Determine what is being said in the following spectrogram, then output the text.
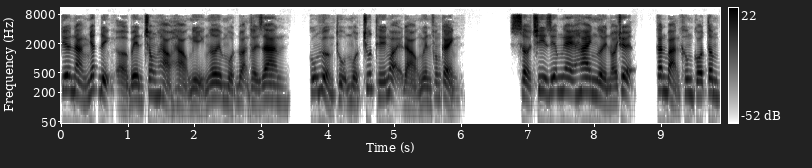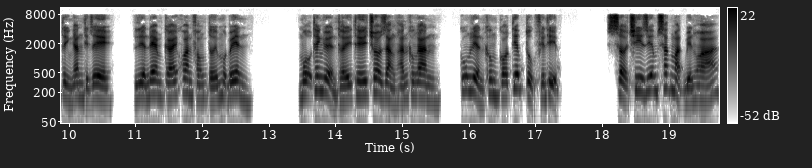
kia nàng nhất định ở bên trong hảo hảo nghỉ ngơi một đoạn thời gian, cũng hưởng thụ một chút thế ngoại đảo nguyên phong cảnh. Sở chi diễm nghe hai người nói chuyện, căn bản không có tâm tình ăn thịt dê, liền đem cái khoan phóng tới một bên. Mộ thanh nguyện thấy thế cho rằng hắn không ăn, cũng liền không có tiếp tục phiên thịt. Sở chi diễm sắc mặt biến hóa,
